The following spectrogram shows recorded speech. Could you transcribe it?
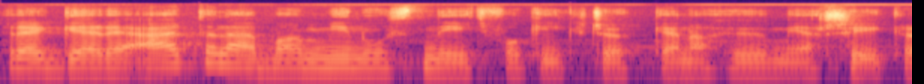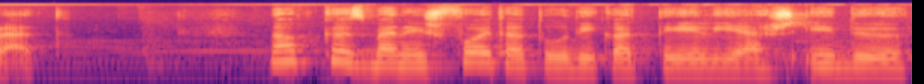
Reggelre általában mínusz 4 fokig csökken a hőmérséklet. Napközben is folytatódik a télies idő,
